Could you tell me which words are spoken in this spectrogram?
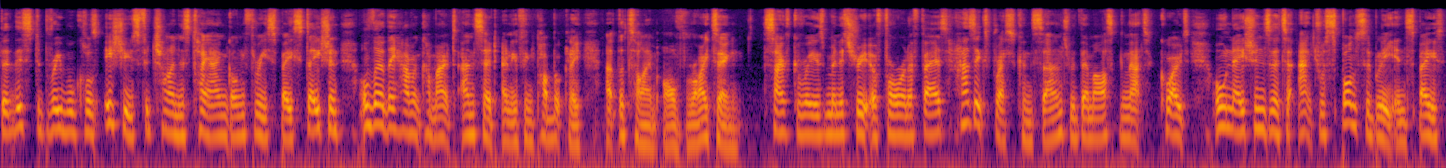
that this debris will cause issues for China's Tiangong 3 space station, although they haven't come out and said anything publicly at the time of writing. South Korea's Ministry of Foreign Affairs has expressed concerns with them asking that, quote, all nations are to act responsibly in space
